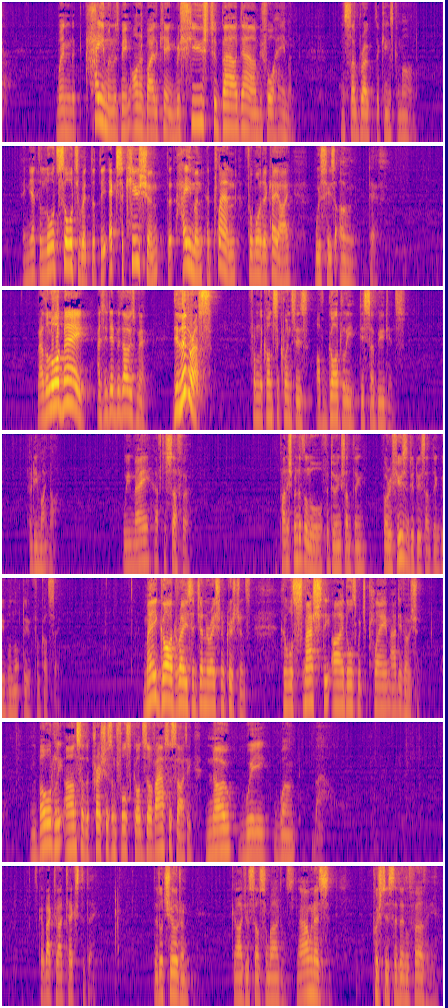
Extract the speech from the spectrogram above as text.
when Haman was being honored by the king, refused to bow down before Haman and so broke the king's command. And yet the Lord saw to it that the execution that Haman had planned for Mordecai was his own death. Now the Lord may, as he did with those men, deliver us from the consequences of godly disobedience. But he might not we may have to suffer the punishment of the law for doing something, for refusing to do something we will not do for God's sake. May God raise a generation of Christians who will smash the idols which claim our devotion and boldly answer the precious and false gods of our society. No, we won't bow. Let's go back to our text today. Little children, Guard yourselves from idols. Now I'm going to push this a little further here.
